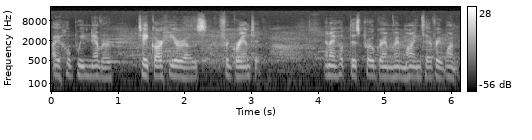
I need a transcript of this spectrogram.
I hope we never take our heroes for granted. And I hope this program reminds everyone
